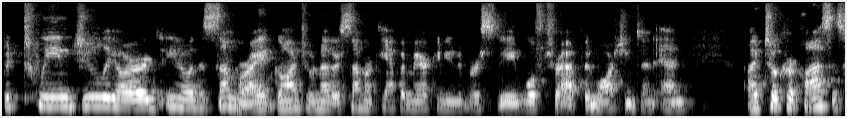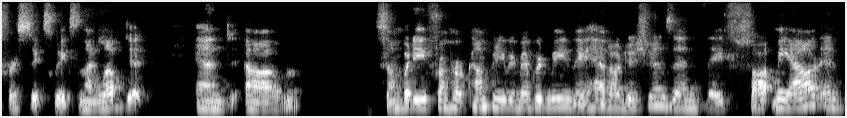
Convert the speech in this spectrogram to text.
between Juilliard, you know, in the summer. I had gone to another summer camp, American University, Wolf Trap in Washington, and I took her classes for six weeks and I loved it. And um, somebody from her company remembered me and they had auditions and they sought me out and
